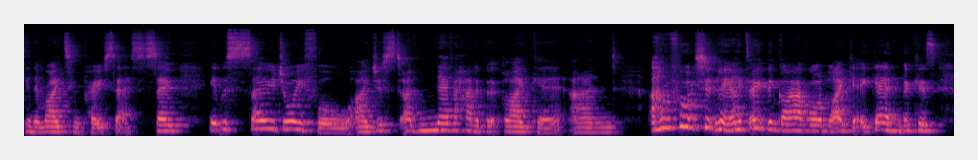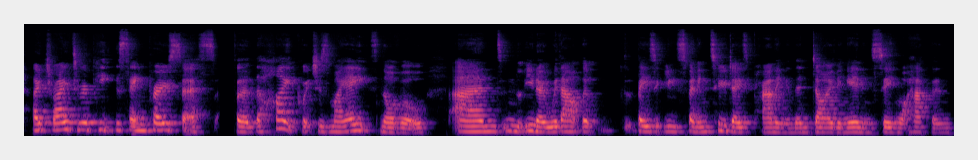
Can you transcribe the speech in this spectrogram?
in the writing process. So it was so joyful. I just, I've never had a book like it. And unfortunately, I don't think I have one like it again because I tried to repeat the same process for The Hike, which is my eighth novel. And, you know, without the basically spending two days planning and then diving in and seeing what happened.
